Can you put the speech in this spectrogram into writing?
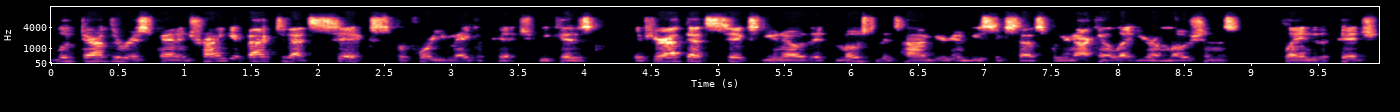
look down at the wristband, and try and get back to that six before you make a pitch. Because if you're at that six, you know that most of the time you're going to be successful. You're not going to let your emotions play into the pitch.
